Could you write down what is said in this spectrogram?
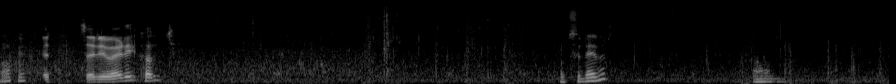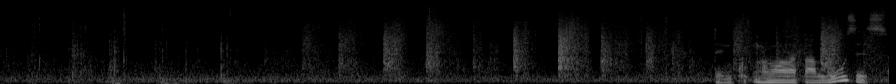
Okay. Seid ihr ready? Kommt. Guckst du, David? Oh. Dann gucken wir mal, was da los ist.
